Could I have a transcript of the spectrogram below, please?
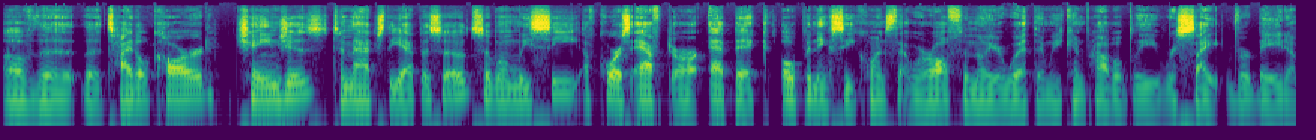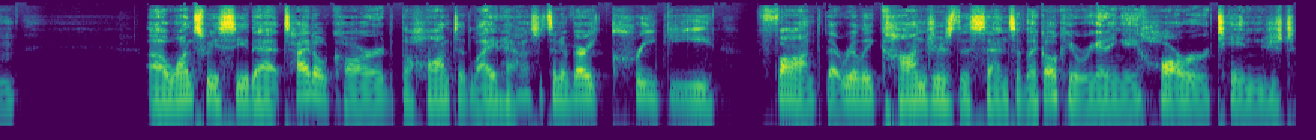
of the the title card changes to match the episode. So when we see, of course, after our epic opening sequence that we're all familiar with and we can probably recite verbatim, uh, once we see that title card, the haunted lighthouse, it's in a very creepy font that really conjures the sense of like, okay, we're getting a horror tinged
